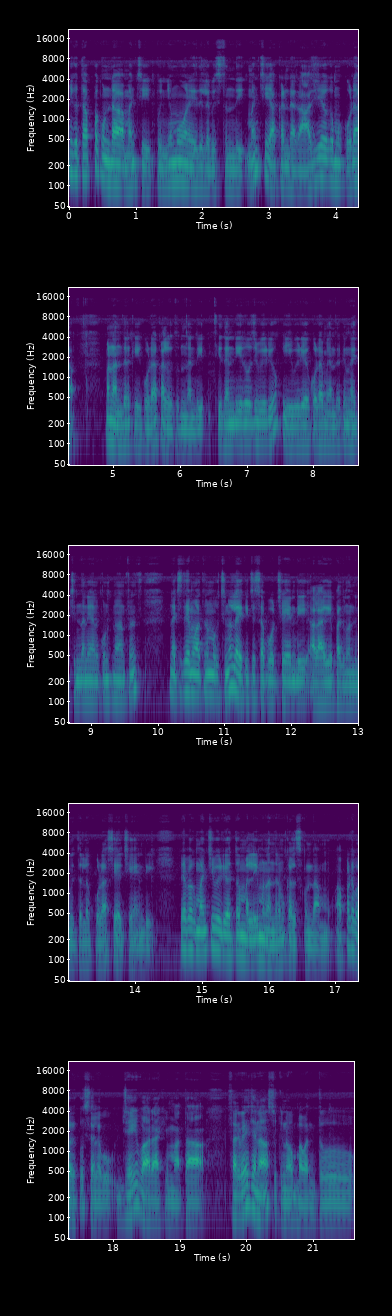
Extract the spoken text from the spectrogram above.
మీకు తప్పకుండా మంచి పుణ్యము అనేది లభిస్తుంది. మంచి అఖండ రాజయోగము కూడా మనందరికీ కూడా కలుగుతుందండి. ఇదండి ఈరోజు వీడియో. ఈ వీడియో కూడా మీ అందరికీ నచ్చిందని అనుకుంటున్నాను ఫ్రెండ్స్. నచ్చితే మాత్రం ఒక చిన్న లైక్ ఇచ్చి సపోర్ట్ చేయండి. అలాగే పది మంది మిత్రులకు కూడా షేర్ చేయండి. రేపు ఒక మంచి వీడియోతో మళ్ళీ మనందరం కలుసుకుందాము. అప్పటి వరకు సెలవు. జై వారాహి మాత. సర్వే జన సుఖినో భవంతు.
